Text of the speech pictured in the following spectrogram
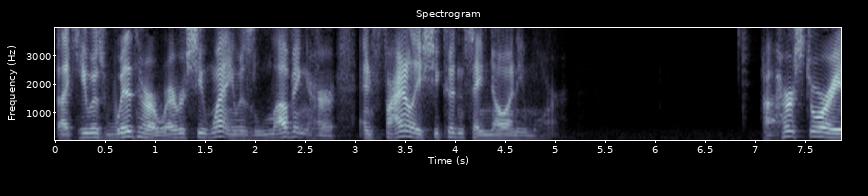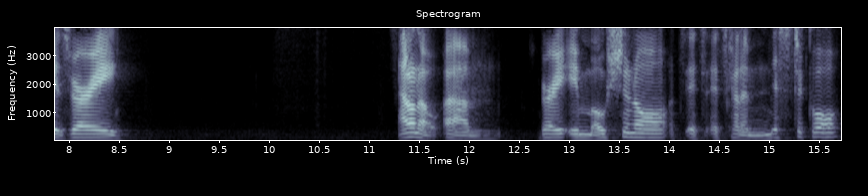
like he was with her wherever she went. He was loving her. And finally, she couldn't say no anymore. Uh, her story is very, I don't know, um, very emotional. It's, it's, it's kind of mystical.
